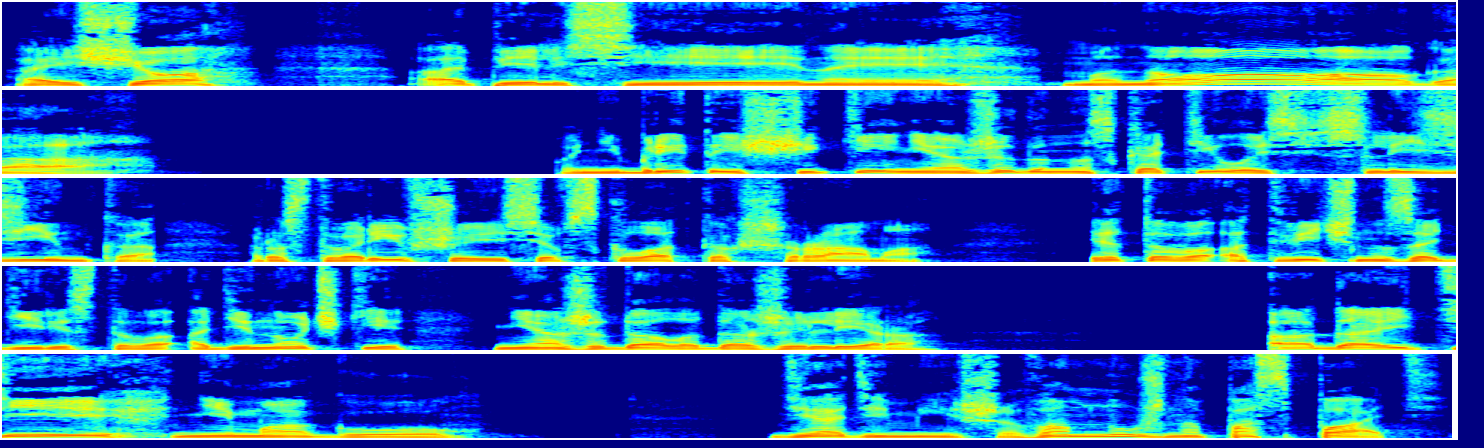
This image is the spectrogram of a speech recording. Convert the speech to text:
А еще апельсины много. По небритой щеке неожиданно скатилась слезинка, растворившаяся в складках шрама. Этого от вечно задиристого одиночки не ожидала даже Лера. «А дойти не могу». «Дядя Миша, вам нужно поспать».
